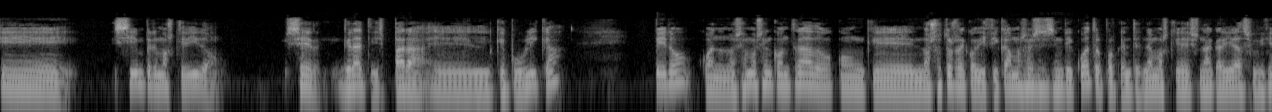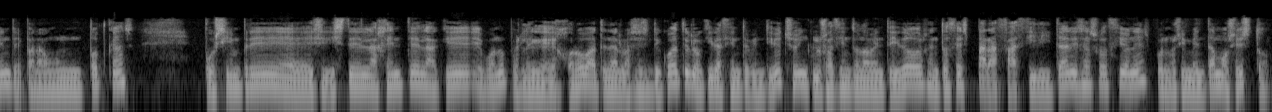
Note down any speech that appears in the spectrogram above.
eh, siempre hemos querido ser gratis para el que publica, pero cuando nos hemos encontrado con que nosotros recodificamos el 64 porque entendemos que es una calidad suficiente para un podcast, pues siempre existe la gente la que, bueno, pues le joroba tenerlo a 64 y lo quiere a 128, incluso a 192. Entonces, para facilitar esas opciones, pues nos inventamos esto.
